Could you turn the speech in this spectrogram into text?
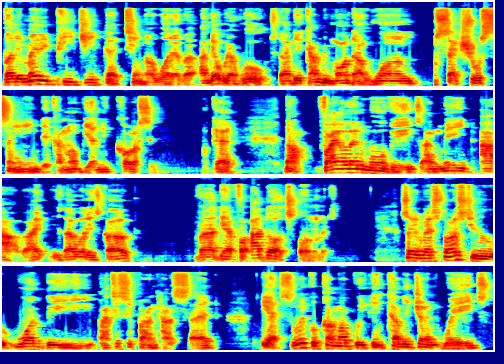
But they made it PG 13 or whatever. And there were rules that there can be more than one sexual scene, there cannot be any cursing. Okay? Now, violent movies are made R, right? Is that what it's called? But they are for adults only. So, in response to what the participant has said, yes, we could come up with intelligent ways.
